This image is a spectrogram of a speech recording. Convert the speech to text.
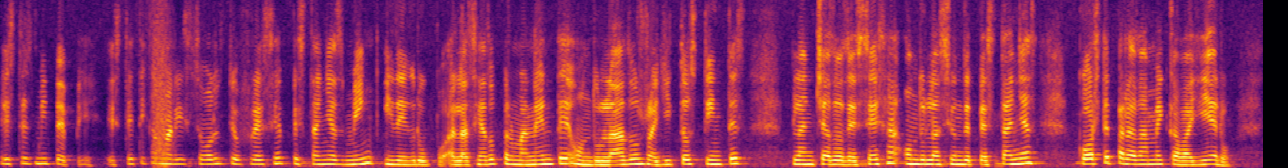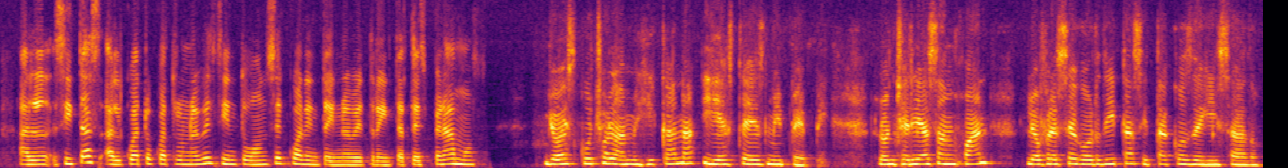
Este es mi Pepe. Estética Marisol te ofrece pestañas Min y de grupo, alaciado permanente, ondulados, rayitos, tintes, planchado de ceja, ondulación de pestañas, corte para dama y caballero. Al- citas al 449-111-4930. Te esperamos. Yo escucho la mexicana y este es mi Pepe. Lonchería San Juan le ofrece gorditas y tacos de guisado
